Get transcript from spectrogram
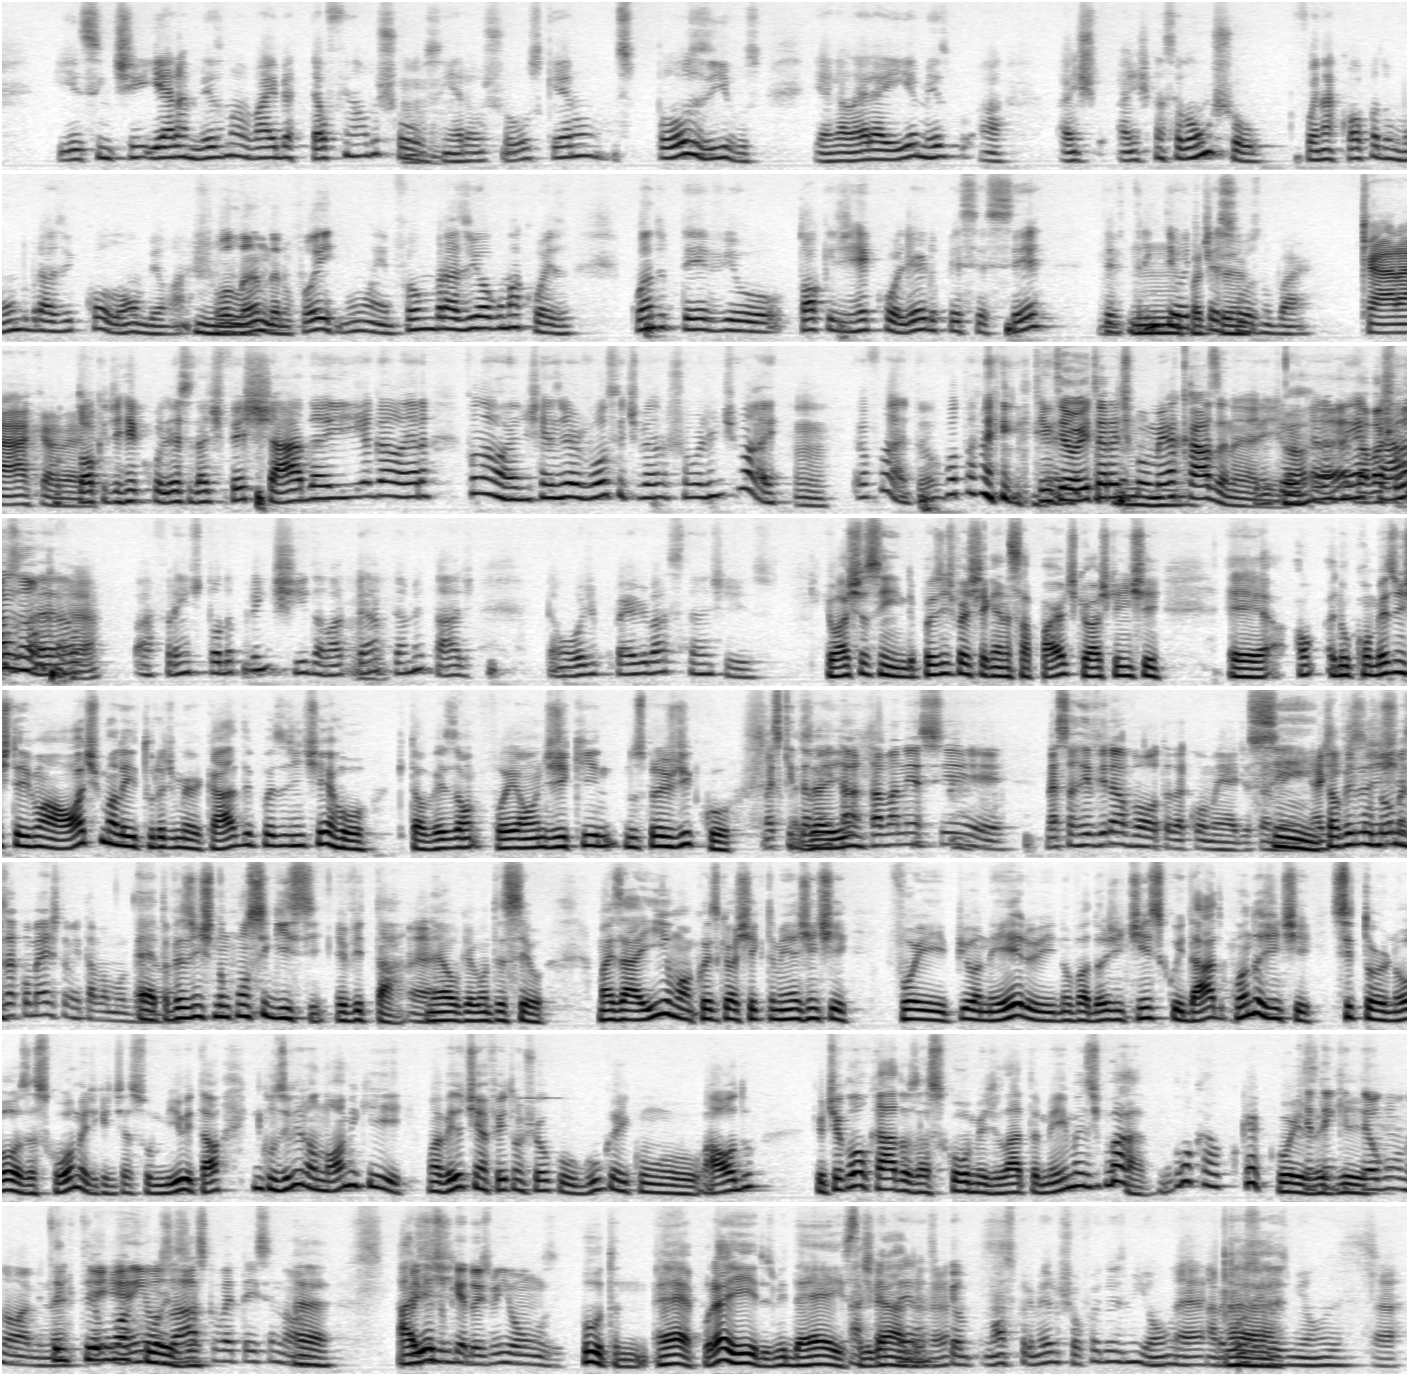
E, senti, e era a mesma vibe até o final do show. Assim, eram shows que eram explosivos. E a galera ia mesmo. A, a, gente, a gente cancelou um show. Foi na Copa do Mundo Brasil e Colômbia, eu acho. Holanda, não foi? Não lembro. Foi um Brasil alguma coisa. Quando teve o toque de recolher do PCC, teve Hum, 38 pode crer. pessoas no bar. Caraca, O velho. toque de recolher, a cidade fechada, e a galera falou: não, a gente reservou, se tiver show a gente vai. Hum. Eu falei, ah, então eu vou também. 38 era tipo meia casa, né? ali. 38 era É, meia dava casa, showzão, era É. a frente toda preenchida lá até, até a metade. Então hoje perde bastante disso. Eu acho assim, depois a gente vai chegar nessa parte que eu acho que a gente. É, no começo a gente teve uma ótima leitura de mercado, depois a gente errou. Que talvez a- foi onde que nos prejudicou. Mas que Mas também aí- tá- tava nesse, nessa reviravolta da comédia também. Sim, a gente talvez a mudou, gente- mas a comédia também tava mudando. É, né? talvez a gente não conseguisse evitar É. né, o que aconteceu. Mas aí, uma coisa que eu achei que também a gente foi pioneiro e inovador, a gente tinha esse cuidado. Quando a gente se tornou Osas Comedy, que a gente assumiu e tal, inclusive era um nome que... Uma vez eu tinha feito um show com o Guga e com o Aldo, eu tinha colocado Osas Comedy lá também, mas tipo, ah, vou colocar qualquer coisa Porque tem aqui. que ter algum nome, né? Tem que ter alguma em coisa. Osasco vai ter esse nome. É. Aí isso o quê? 2011. Puta, é, por aí, 2010, tá Acho que ligado? até o nosso primeiro show foi 2011. É, abril pode de ser. 2011.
